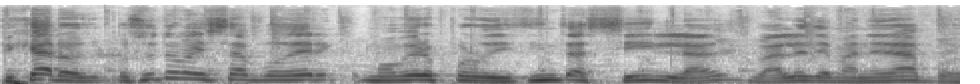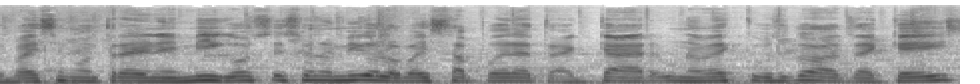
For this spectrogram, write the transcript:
Fijaros, vosotros vais a poder moveros por distintas islas, ¿vale? De manera, pues vais a encontrar enemigos. Ese enemigo lo vais a poder atacar. Una vez que vosotros ataquéis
